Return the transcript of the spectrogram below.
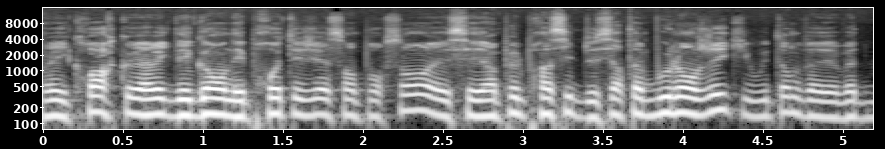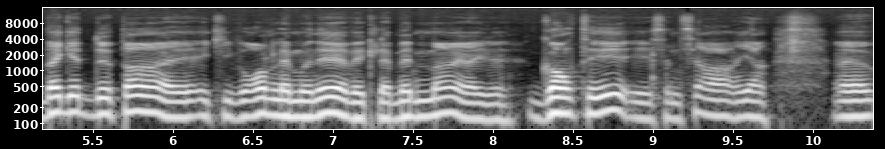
Oui, croire qu'avec des gants, on est protégé à 100%, et c'est un peu le principe de certains boulangers qui vous tendent votre baguette de pain et, qui vous rendent la monnaie avec la même main gantée, et ça ne sert à rien. Euh,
